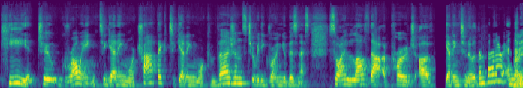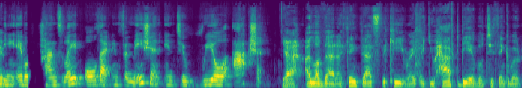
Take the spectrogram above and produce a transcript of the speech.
key to growing, to getting more traffic, to getting more conversions, to really growing your business. So I love that approach of getting to know them better and then right. being able to translate all that information into real action. Yeah, I love that. I think that's the key, right? Like you have to be able to think about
